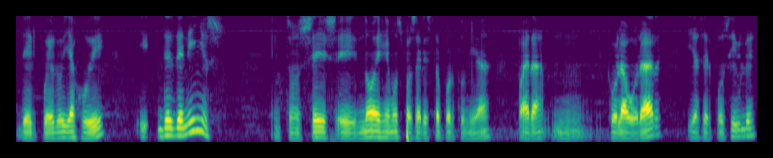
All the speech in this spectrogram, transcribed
del pueblo yahudí desde niños. Entonces eh, no dejemos pasar esta oportunidad para mm, colaborar y hacer posible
